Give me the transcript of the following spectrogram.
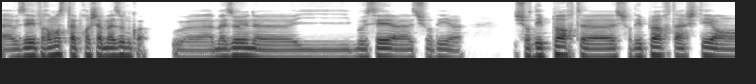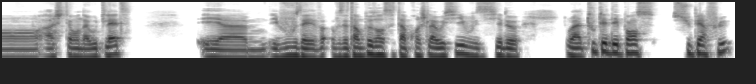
vous avez vraiment cette approche Amazon quoi. Où Amazon il bossait sur des sur des portes sur des portes achetées en achetées en outlet. Et, et vous vous, êtes un peu dans cette approche là aussi. Vous essayez de voilà toutes les dépenses superflues.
